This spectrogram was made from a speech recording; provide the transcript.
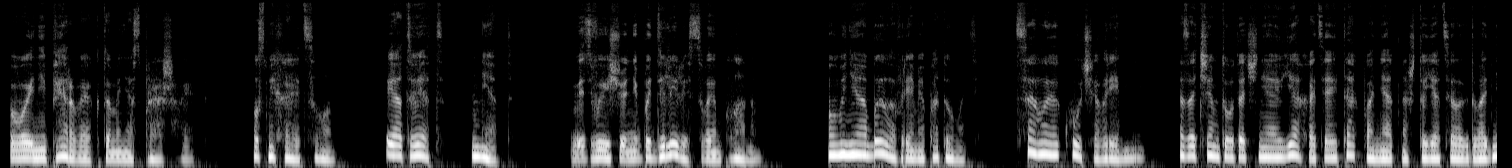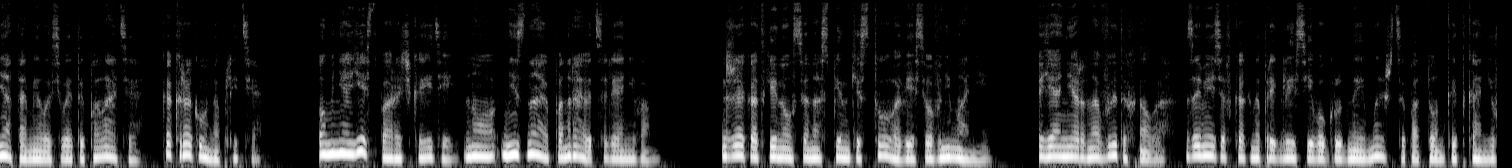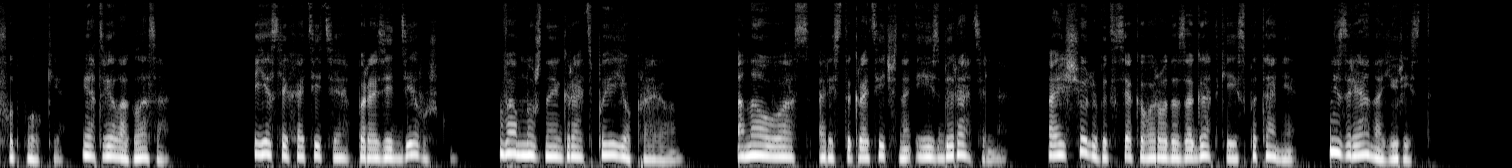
«Вы не первая, кто меня спрашивает», — усмехается он. И ответ — нет. Ведь вы еще не поделились своим планом. У меня было время подумать. Целая куча времени. Зачем-то уточняю я, хотя и так понятно, что я целых два дня томилась в этой палате, как рагу на плите. У меня есть парочка идей, но не знаю, понравятся ли они вам. Джек откинулся на спинке стула, весь во внимании. Я нервно выдохнула, заметив, как напряглись его грудные мышцы под тонкой тканью футболки, и отвела глаза. Если хотите поразить девушку, вам нужно играть по ее правилам. Она у вас аристократична и избирательна, а еще любит всякого рода загадки и испытания. Не зря она юрист.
